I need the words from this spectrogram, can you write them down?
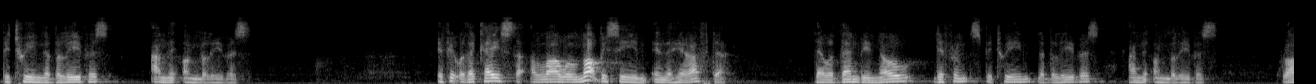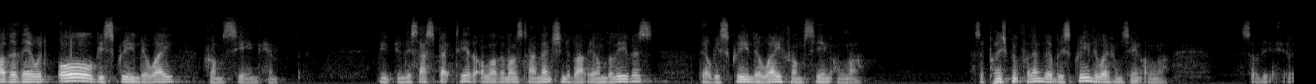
between the believers and the unbelievers. If it were the case that Allah will not be seen in the hereafter, there would then be no difference between the believers and the unbelievers. Rather, they would all be screened away from seeing Him. In, in this aspect here that Allah the Most High mentioned about the unbelievers, they'll be screened away from seeing Allah. As a punishment for them, they'll be screened away from seeing Allah. So the uh,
